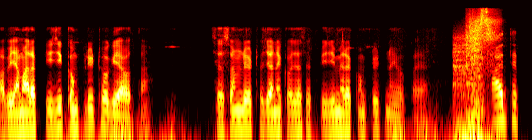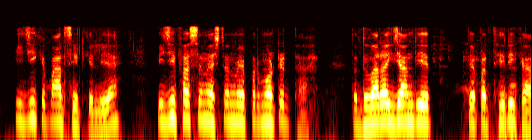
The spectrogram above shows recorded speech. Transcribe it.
अभी हमारा पीजी कंप्लीट हो गया होता। सेशन लेट हो जाने की वजह से पीजी मेरा कंप्लीट नहीं हो पाया। आए थे पीजी के मार्कशीट के लिए। पीजी फ़र्स्ट सेमेस्टर में प्रमोटेड था। तो दोबारा एग्ज़ाम दिए पेपर थ्री का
